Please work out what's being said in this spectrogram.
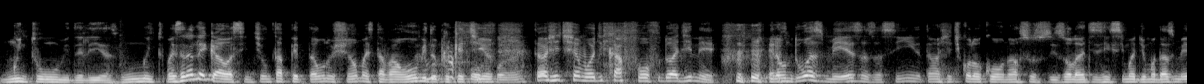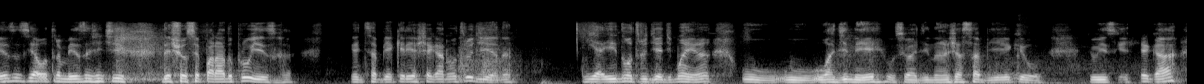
muito úmido, Elias, muito. Mas era legal, assim, tinha um tapetão no chão, mas estava úmido porque tinha. né? Então a gente chamou de cafofo do Adnê. Eram duas mesas, assim, então a gente colocou nossos isolantes em cima de uma das mesas e a outra mesa a gente deixou separado para o Isra. A gente sabia que ele ia chegar no outro dia, né? E aí, no outro dia de manhã, o, o, o o seu Adnan, já sabia que o, que o Isra ia chegar.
